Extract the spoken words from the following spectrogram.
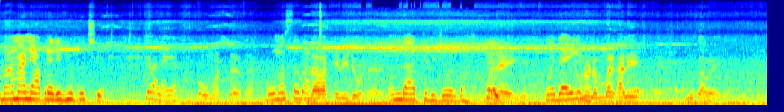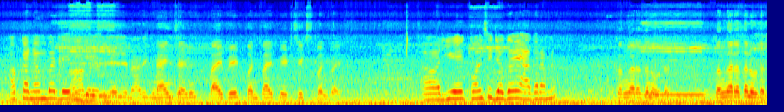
મામાને આપણે રિવ્યૂ પૂછીએ કેવા લાગ્યા બહુ મસ્ત હતા બહુ મસ્ત હતા અમદાવાદથી બી જોરદાર અમદાવાદથી બી જોરદાર મજા આવી ગઈ મજા આવી એમનો ગઈ નંબર ખાલી મુકાવડાઈ ગયો आपका नंबर दे दीजिए ये लारी nine seven five eight one five eight six one five और ये कौन सी जगह है आगरा में Ganga Ratan hotel Ganga Ratan hotel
